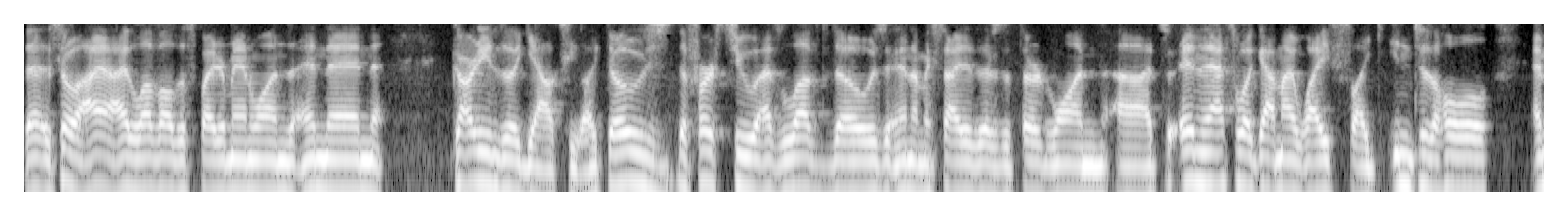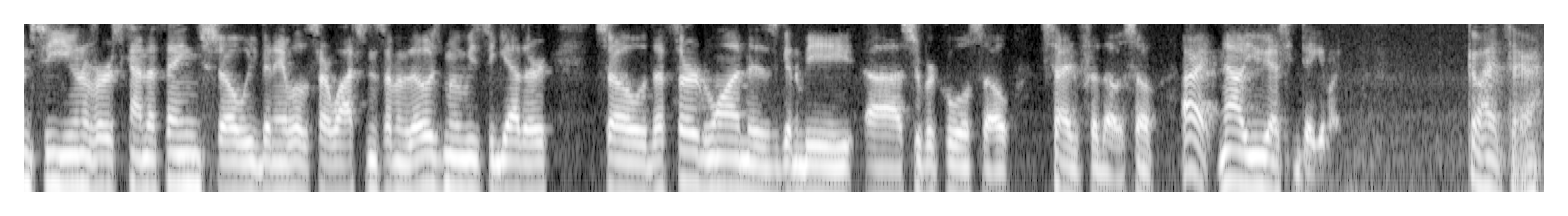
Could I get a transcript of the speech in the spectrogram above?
that, so I, I love all the Spider-Man ones, and then Guardians of the Galaxy. Like those, the first two, I've loved those, and I'm excited. There's a third one, uh, it's, and that's what got my wife like into the whole MC universe kind of thing. So we've been able to start watching some of those movies together. So the third one is going to be uh, super cool. So excited for those. So all right, now you guys can take it away. Go ahead, Sarah.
